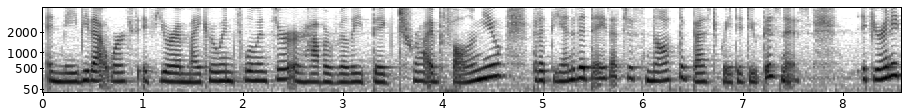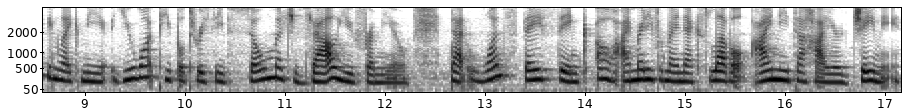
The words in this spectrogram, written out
and maybe that works if you're a micro influencer or have a really big tribe following you. But at the end of the day, that's just not the best way to do business if you're anything like me, you want people to receive so much value from you that once they think, oh, I'm ready for my next level, I need to hire Jamie,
